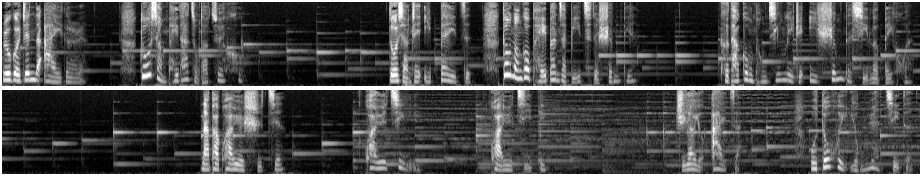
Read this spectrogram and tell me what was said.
如果真的爱一个人，多想陪他走到最后，多想这一辈子都能够陪伴在彼此的身边，和他共同经历这一生的喜乐悲欢，哪怕跨越时间。跨越记忆，跨越疾病，只要有爱在，我都会永远记得你。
